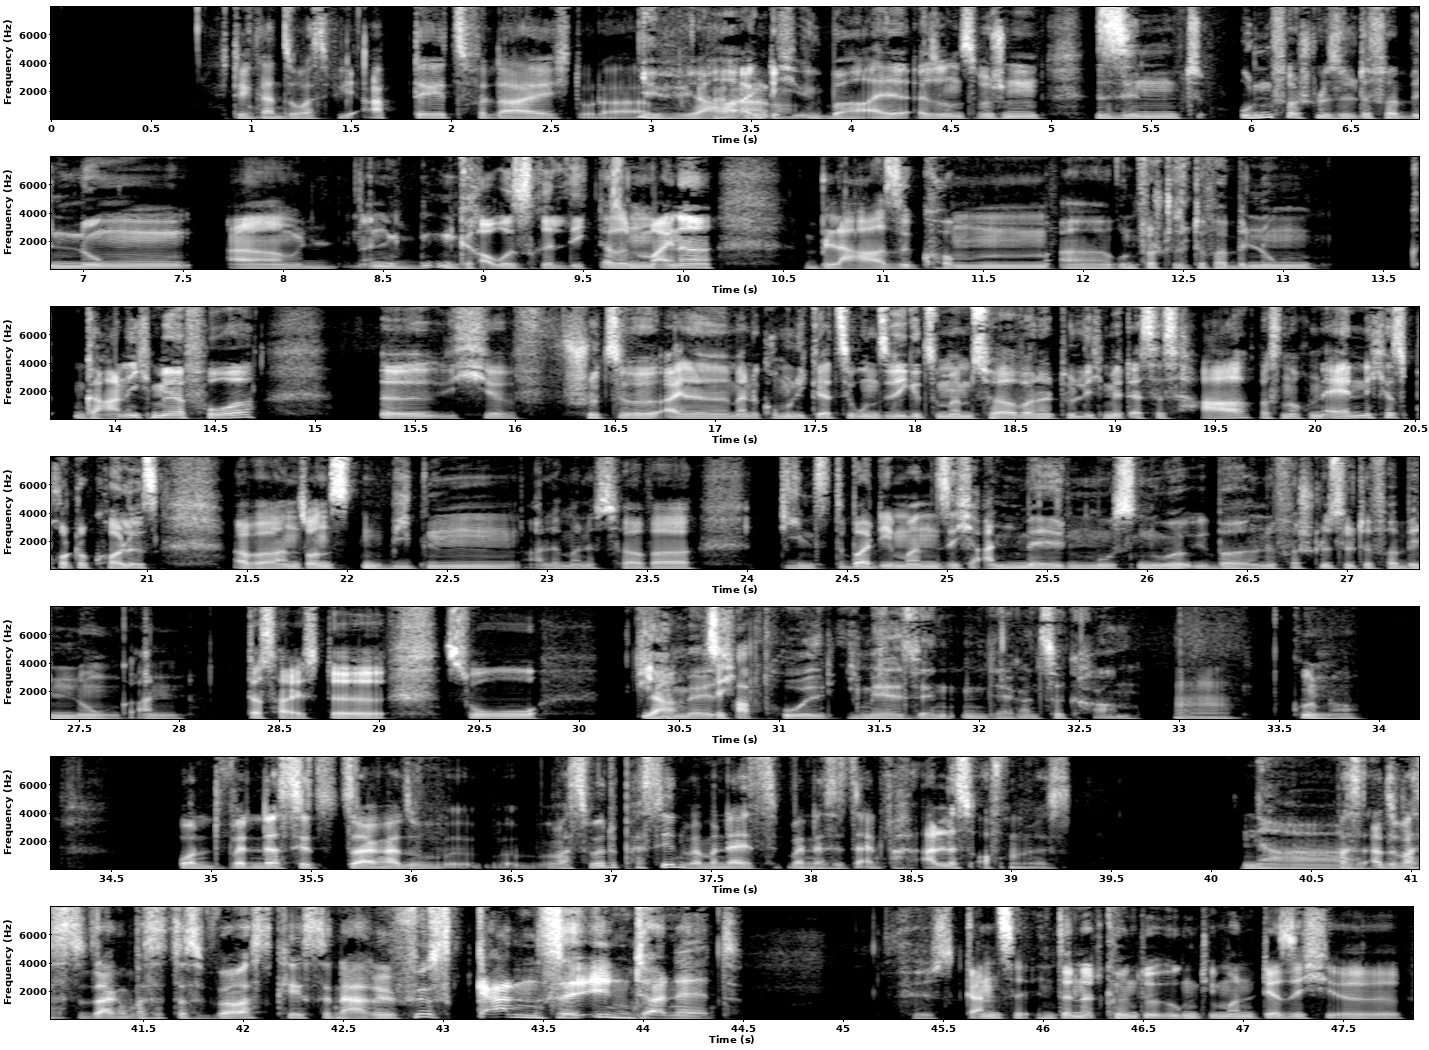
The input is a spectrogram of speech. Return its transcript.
Ich denke an sowas wie Updates vielleicht oder. Ja, eigentlich Ahnung. überall. Also inzwischen sind unverschlüsselte Verbindungen ähm, ein, ein graues Relikt. Also in meiner Blase kommen äh, unverschlüsselte Verbindungen gar nicht mehr vor. Äh, Ich äh, schütze eine, meine Kommunikationswege zu meinem Server natürlich mit SSH, was noch ein ähnliches Protokoll ist. Aber ansonsten bieten alle meine Server Dienste, bei denen man sich anmelden muss, nur über eine verschlüsselte Verbindung an. Das heißt, äh, so ja, E-Mail abholen, E-Mail senden, der ganze Kram. genau. Und wenn das jetzt sozusagen, also was würde passieren, wenn man da jetzt, wenn das jetzt einfach alles offen ist? Na, Was, also was ist sozusagen, was ist das Worst-Case-Szenario fürs ganze Internet? fürs ganze Internet könnte irgendjemand, der sich, äh,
